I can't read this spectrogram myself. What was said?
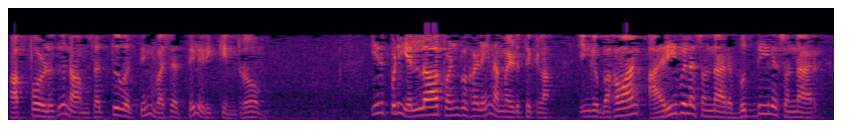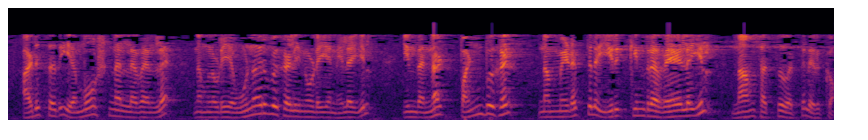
அப்பொழுது நாம் சத்துவத்தின் வசத்தில் இருக்கின்றோம். இப்படி எல்லா பண்புகளையும் நம்ம எடுத்துக்கலாம். இங்கு பகவான் அறிவுல சொன்னார் புத்தியில சொன்னார். அடுத்தது எமோஷனல் லெவல்ல நம்மளுடைய உணர்வுகளினுடைய நிலையில் இந்த நட்பண்புகள் நம்மிடத்துல இருக்கின்ற வேளையில் நாம் சத்துவத்தில் இருக்கோம்.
